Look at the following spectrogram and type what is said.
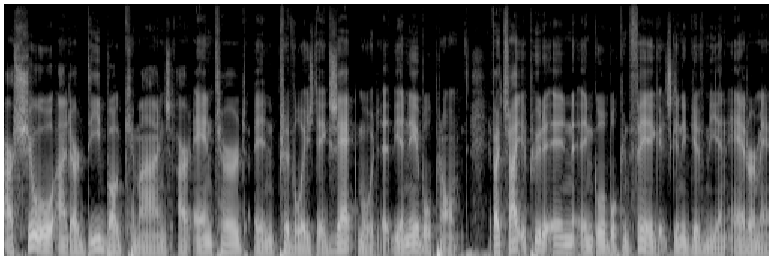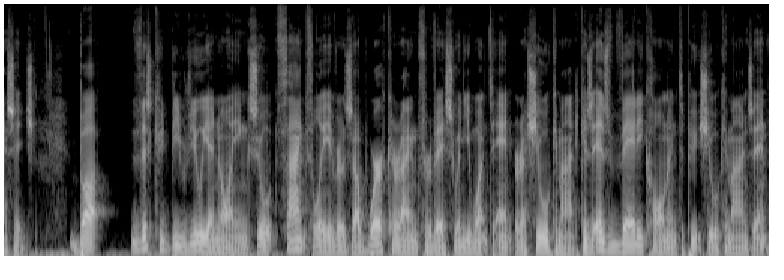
Our show and our debug commands are entered in privileged exec mode at the enable prompt. If I try to put it in in global config, it's going to give me an error message. But this could be really annoying. So thankfully, there's a workaround for this when you want to enter a show command because it is very common to put show commands in.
